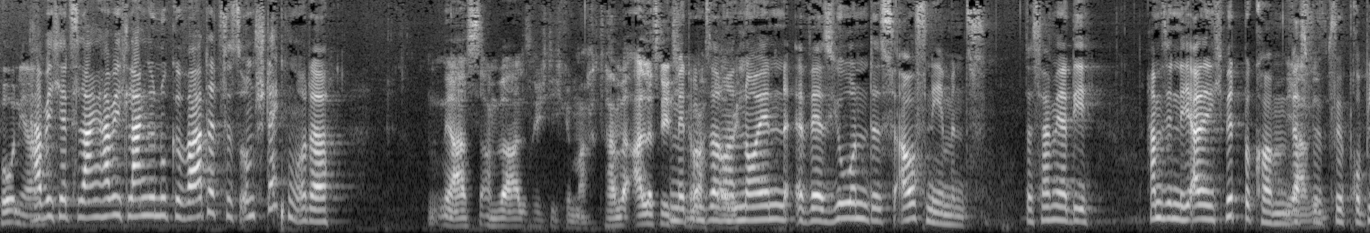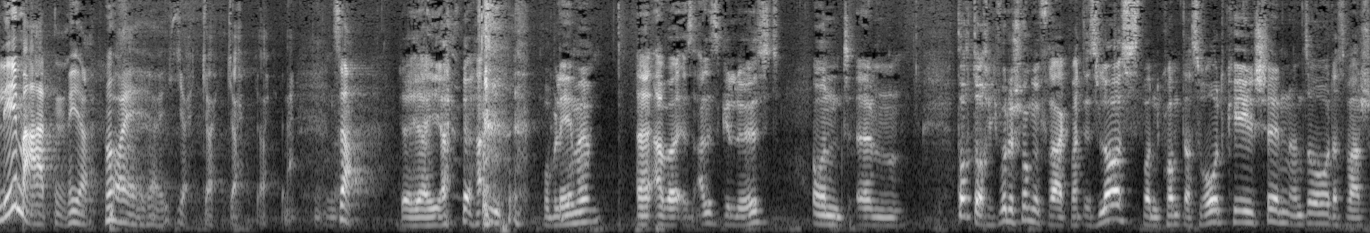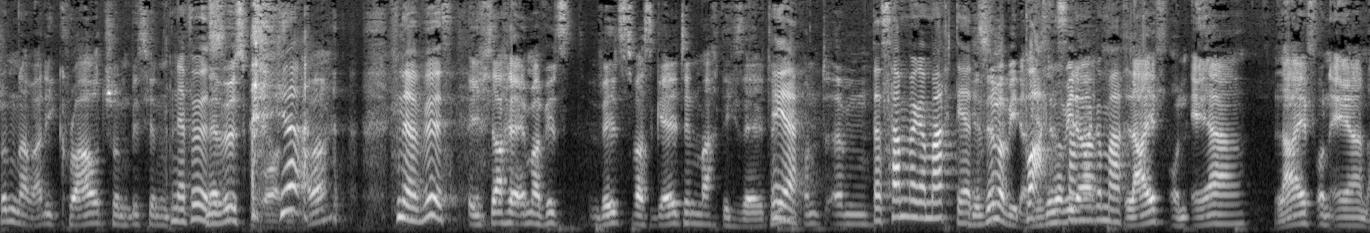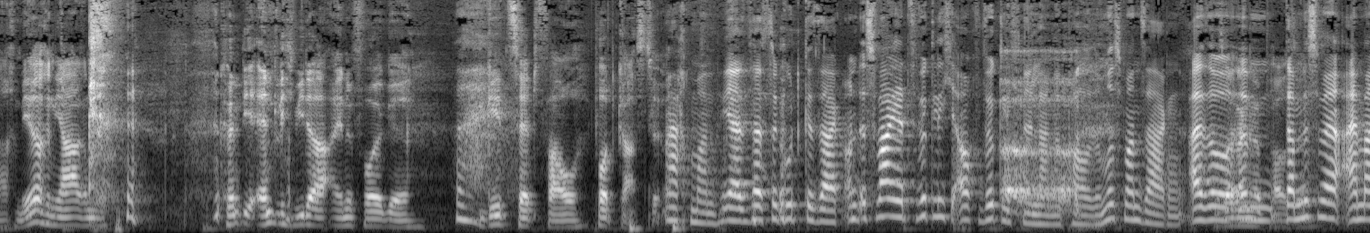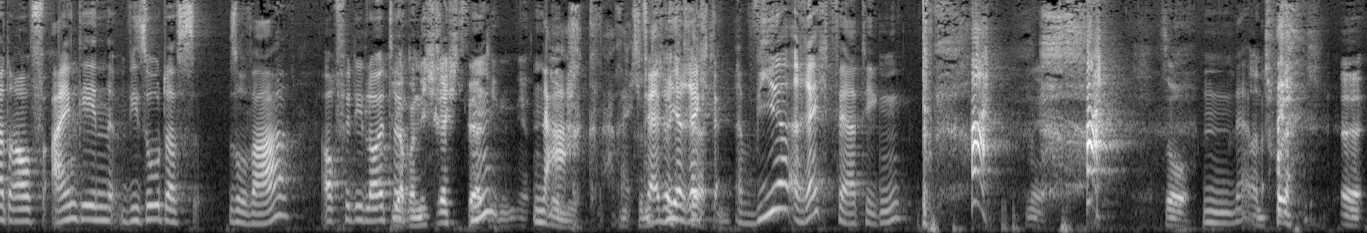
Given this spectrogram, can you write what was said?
Hallo Antonia. Habe ich jetzt lang, habe ich lang genug gewartet fürs Umstecken oder? Ja, das haben wir alles richtig gemacht. Haben wir alles richtig Mit gemacht. unserer glaub ich. neuen äh, Version des Aufnehmens. Das haben ja die, haben sie nicht alle nicht mitbekommen, Ja, dass wir für Probleme hatten. Ja. Oh, ja, ja, ja, ja, ja, ja. So. Ja, ja, ja, wir hatten Probleme, äh, aber ist alles gelöst. Und ähm, doch, doch, ich wurde schon gefragt, was ist los? Wann kommt das Rotkehlchen und so? Das war schon, da war die Crowd schon ein bisschen Nervös. nervös geworden. Ja. Aber Nervös. ich sage ja immer, willst, willst was gelten, mach dich selten. Ja. Und ähm, Das haben wir gemacht jetzt. hier sind wir wieder. Boah, hier sind das wir wieder haben wir gemacht. live on air. Live on air nach mehreren Jahren könnt ihr endlich wieder eine Folge GZV Podcast. Ach man, ja, das hast du gut gesagt. Und es war jetzt wirklich auch wirklich eine lange Pause, muss man sagen. Also ähm, da müssen wir einmal drauf eingehen, wieso das so war. Auch für die Leute. Ja, aber nicht rechtfertigen. Nee, Nach, nee. Quatsch, Musst du nicht rechtfer wir, recht, rechtfertigen. wir rechtfertigen. Nee. So, Antonia, äh,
